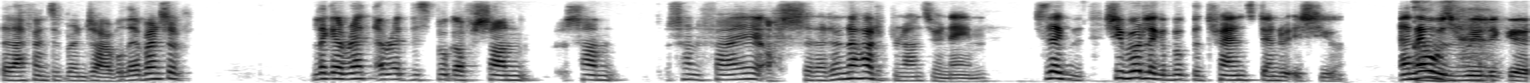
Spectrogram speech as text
that I find super enjoyable. There are a bunch of like I read I read this book of Shon Shon Shon Faye. Oh shit, I don't know how to pronounce her name. She's like she wrote like a book, The Transgender Issue, and that oh, was yeah. really good.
